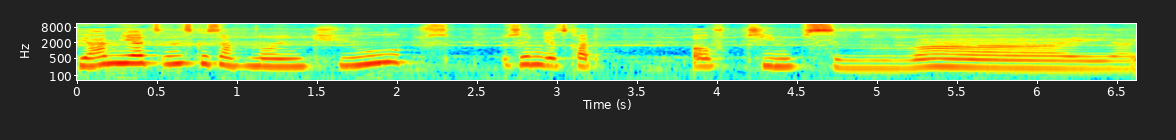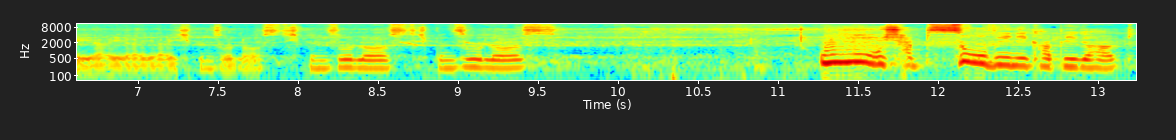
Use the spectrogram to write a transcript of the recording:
wir haben jetzt insgesamt neun Cubes sind jetzt gerade auf Team 2. Ja, ja, ja, ja. Ich bin so lost. Ich bin so lost. Ich bin so lost. Uh, ich habe so wenig HP gehabt.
